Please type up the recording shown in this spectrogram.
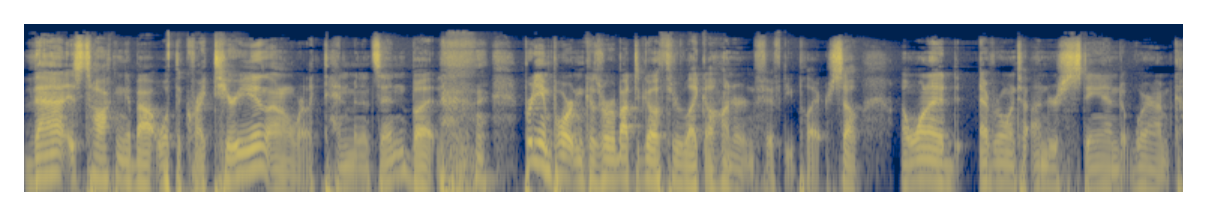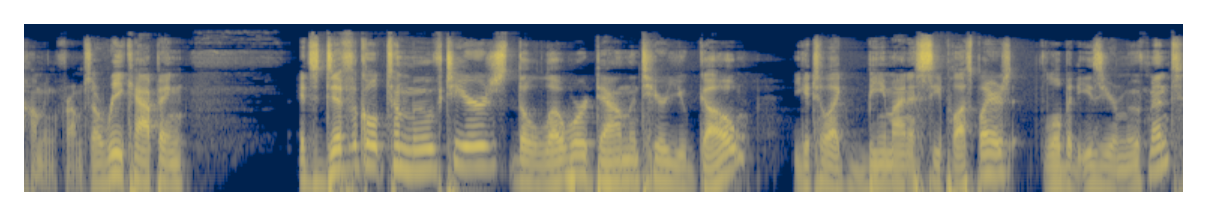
that is talking about what the criteria is. I don't know, we're like 10 minutes in, but pretty important because we're about to go through like 150 players. So I wanted everyone to understand where I'm coming from. So recapping, it's difficult to move tiers. The lower down the tier you go, you get to like B minus C plus players, a little bit easier movement.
